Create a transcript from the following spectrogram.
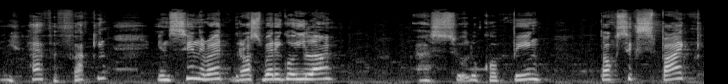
You have a fucking incinerate. Raspberry gue hilang. Asu lu coping. Toxic spike.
